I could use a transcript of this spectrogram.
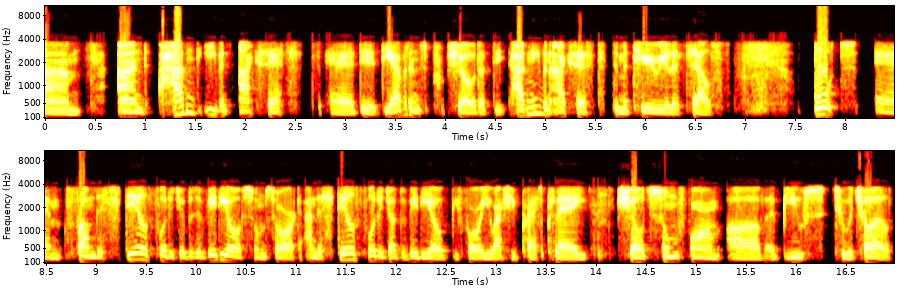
um, and hadn't even accessed uh, the, the evidence showed that they hadn't even accessed the material itself. But um, from the still footage, it was a video of some sort, and the still footage of the video before you actually press play showed some form of abuse to a child.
